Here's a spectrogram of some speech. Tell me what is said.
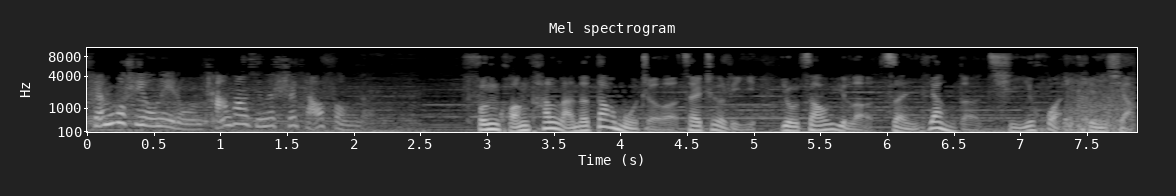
全部是用那种长方形的石条封的。疯狂贪婪的盗墓者在这里又遭遇了怎样的奇幻天象？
